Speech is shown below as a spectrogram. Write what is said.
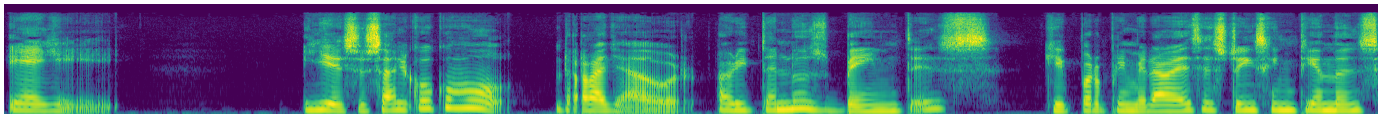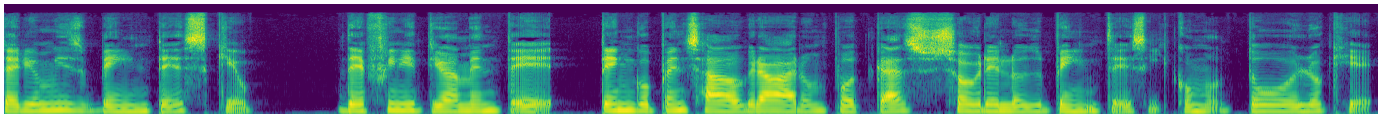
y eso es algo como rayador. Ahorita en los 20, que por primera vez estoy sintiendo en serio mis 20, que definitivamente tengo pensado grabar un podcast sobre los 20 y como todo lo que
